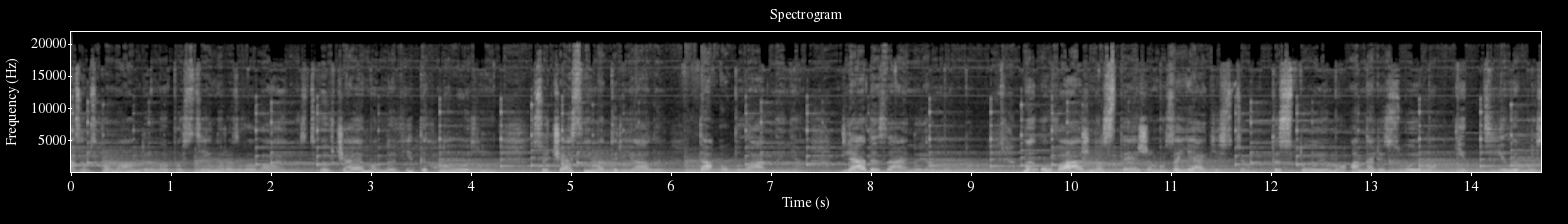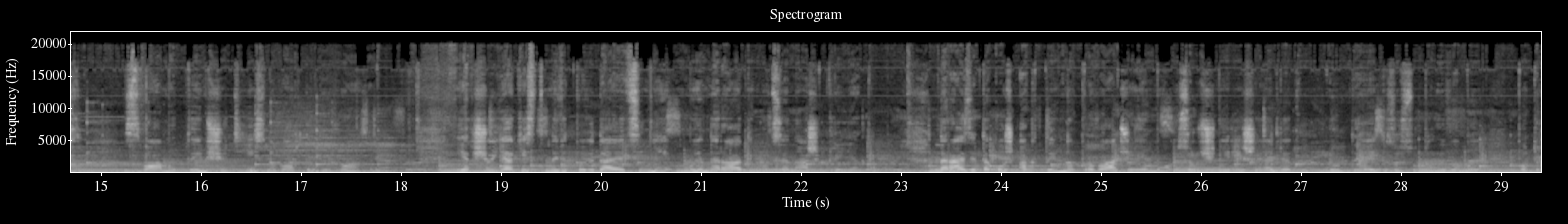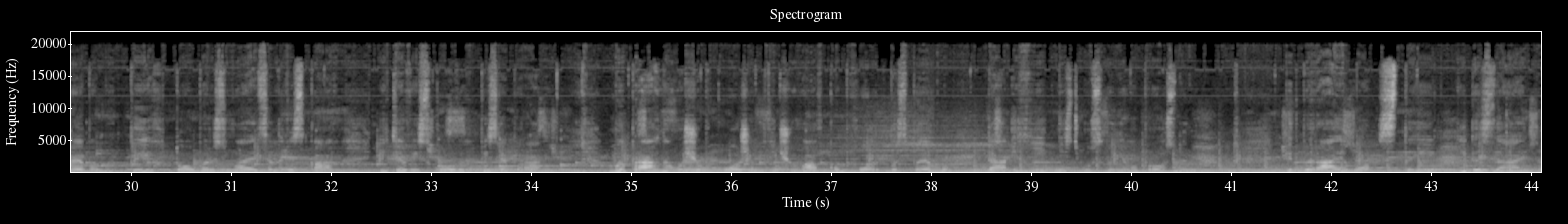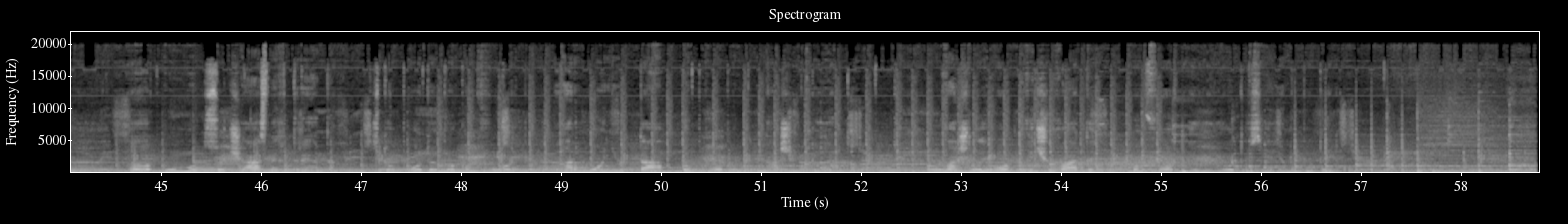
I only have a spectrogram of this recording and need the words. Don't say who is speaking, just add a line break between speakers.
Разом з командою ми постійно розвиваємось, вивчаємо нові технології, сучасні матеріали та обладнання для дизайну і ремонту. Ми уважно стежимо за якістю, тестуємо, аналізуємо і ділимось з вами тим, що дійсно варте уваги. Якщо якість не відповідає ціні, ми не радимо це нашим клієнтам. Наразі також активно впроваджуємо зручні рішення для людей з особливими потребами, тих, хто пересувається на візках і для військових після поранень. Ми прагнемо, щоб кожен відчував комфорт, безпеку та гідність у своєму просторі. Підбираємо стиль і дизайн е, у сучасних трендах з турботою про комфорт, гармонію та добробут нашим клієнтам. Важливо відчувати комфорт і уют у своєму будинку.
